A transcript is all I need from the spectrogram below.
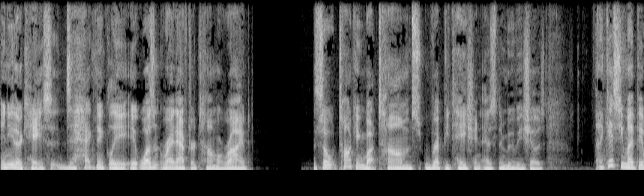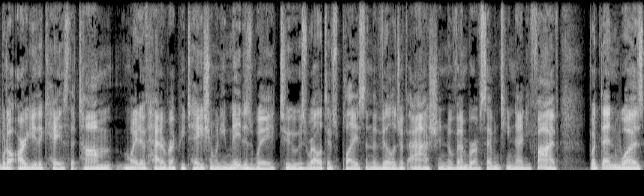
In either case, technically, it wasn't right after Tom arrived. So, talking about Tom's reputation as the movie shows, I guess you might be able to argue the case that Tom might have had a reputation when he made his way to his relative's place in the village of Ashe in November of 1795, but then was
